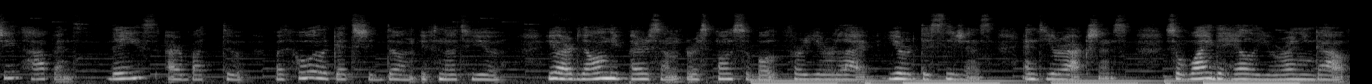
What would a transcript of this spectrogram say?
Shit happens. Days are but two, but who will get shit done if not you? You are the only person responsible for your life, your decisions, and your actions. So why the hell are you running out?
